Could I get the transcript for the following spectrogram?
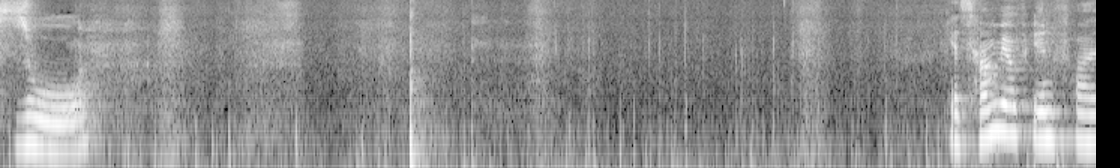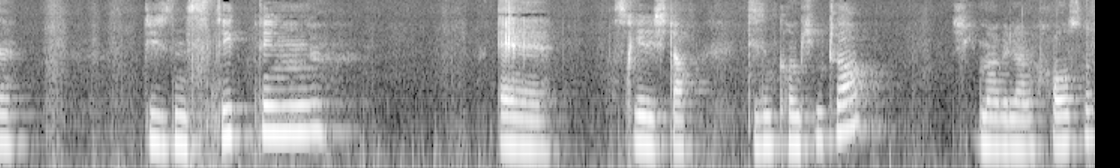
So. Jetzt haben wir auf jeden Fall diesen Stick-Ding äh, was rede ich da? Diesen Computer. Ich gehe mal wieder nach Hause.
